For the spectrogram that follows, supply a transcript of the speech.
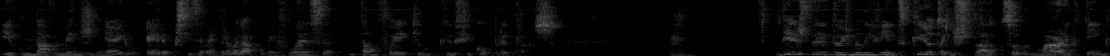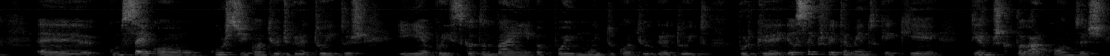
e o que me dava menos dinheiro era precisamente trabalhar como influencer, então foi aquilo que ficou para trás. Desde 2020 que eu tenho estudado sobre marketing, Uh, comecei com cursos e conteúdos gratuitos e é por isso que eu também apoio muito o conteúdo gratuito, porque eu sei perfeitamente o que é que é termos que pagar contas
